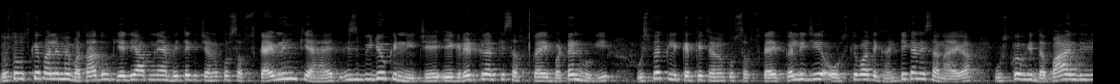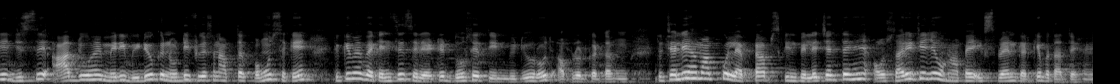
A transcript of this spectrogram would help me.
दोस्तों, उसके पहले मैं बता दूँ कि यदि आपने अभी तक चैनल को सब्सक्राइब नहीं किया है तो इस वीडियो के नीचे एक रेड कलर की सब्सक्राइब बटन होगी, उस पर क्लिक करके चैनल को सब्सक्राइब कर लीजिए और उसके बाद एक घंटी का निशान आएगा, उसको भी दबा दीजिए, जिससे आप जो है मेरी वीडियो के नोटिफिकेशन आप तक पहुँच सकें, क्योंकि मैं वैकेंसी से रिलेटेड दो से तीन वीडियो रोज अपलोड करता हूँ। तो चलिए हम आपको लैपटॉप स्क्रीन पर ले चलते हैं और सारी चीज़ें वहाँ पर एक्सप्लेन करके बताते हैं।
